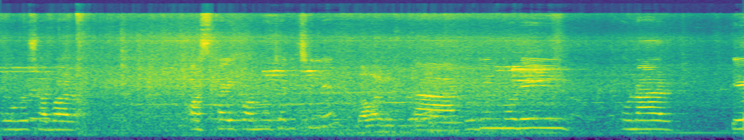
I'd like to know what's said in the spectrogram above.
পৌরসভার অস্থায়ী কর্মচারী ছিলেন। তা দুদিন ধরেই ওনার কে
